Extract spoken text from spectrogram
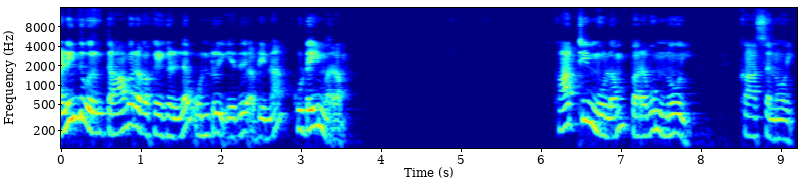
அழிந்து வரும் தாவர வகைகளில் ஒன்று எது அப்படின்னா குடைமரம். காற்றின் மூலம் பரவும் நோய் காச நோய்.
